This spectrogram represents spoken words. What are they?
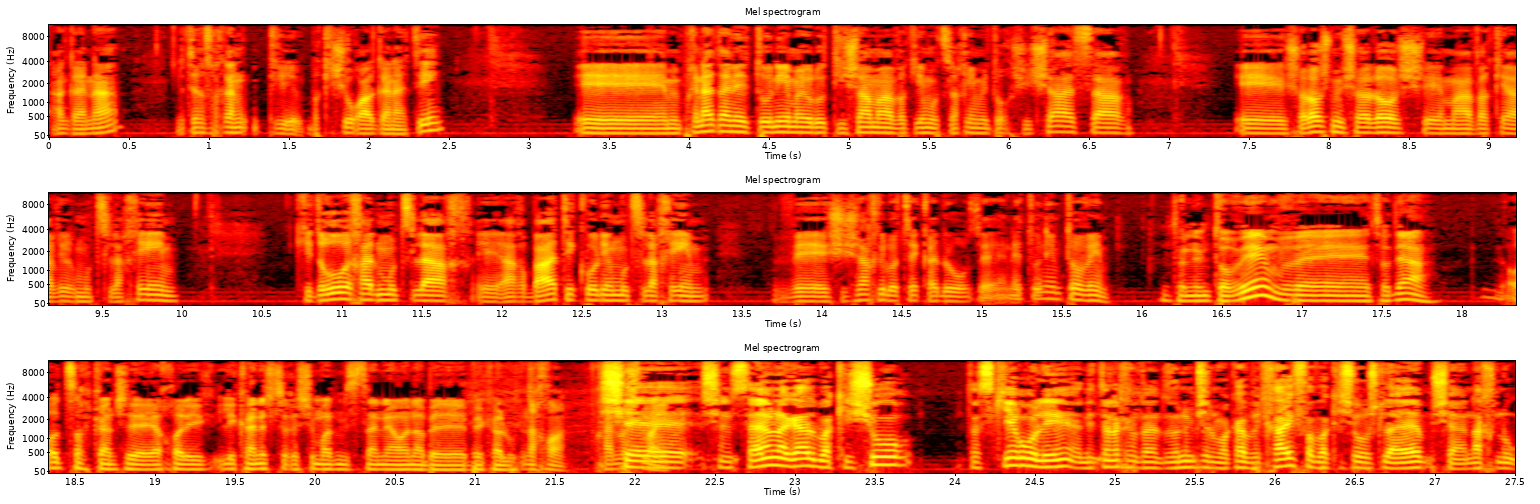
הגנה, יותר שחקן בקישור ההגנתי. אה, מבחינת הנתונים היו לו תשעה מאבקים מוצלחים מתוך שישה עשר, אה, שלוש משלוש אה, מאבקי אוויר מוצלחים, כדרור אחד מוצלח, ארבעה תיקולים מוצלחים ושישה חילוצי כדור, זה נתונים טובים. נתונים טובים, ואתה יודע, עוד שחקן שיכול להיכנס לרשימת מצטייני העונה בקלות. נכון, חד משמעית. כשנסיים לגעת בקישור, תזכירו לי, אני אתן לכם את הנתונים של מכבי חיפה בקישור שלהם, שאנחנו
